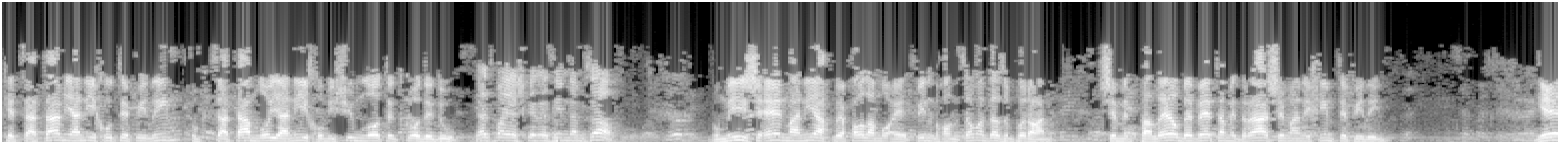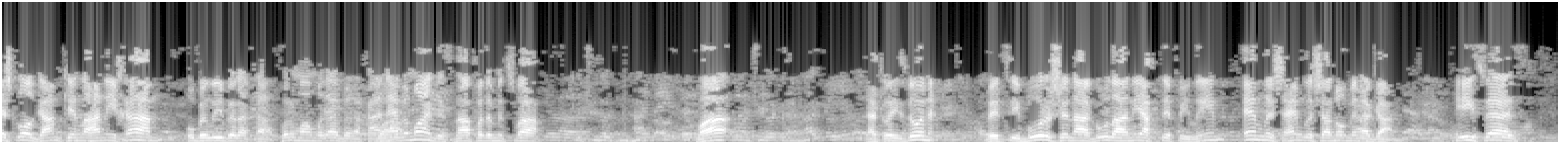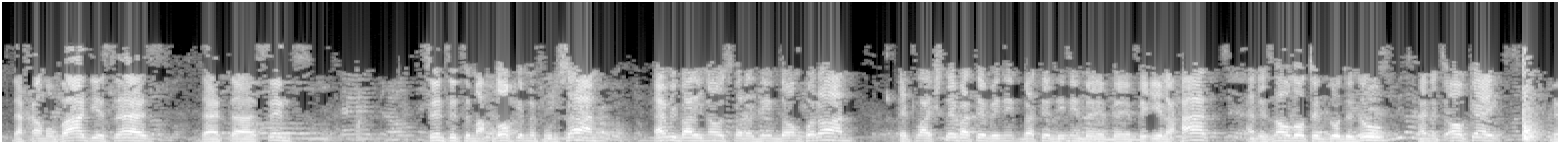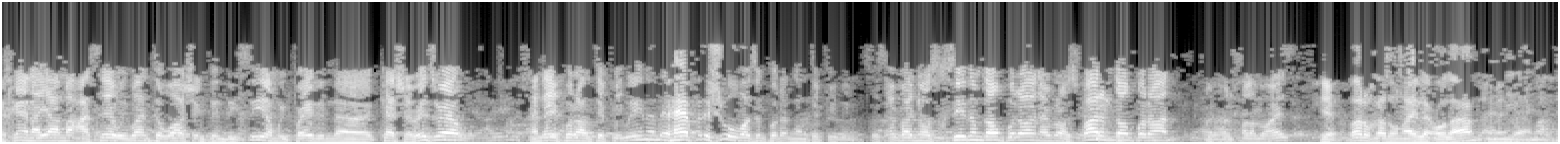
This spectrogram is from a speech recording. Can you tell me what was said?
קצתם יניחו תפילין וקצתם לא יניחו משום לא תתקודדו. That's why אשכנזים themselves. ומי שאין מניח בחול המועד, תפילין בחול המועד, someone doesn't put on, שמתפלל בבית המדרש שמניחים תפילין, יש לו גם כן להניחם ובלי ברכה. Put him on without ברכה, and never mind, it's not for the mitzvah. What? That's what he's doing. וציבור שנהגו להניח תפילין, אין לשהם לשנות מנהגם. He says, the Chamuvadia says, that uh, since since it's a machloket mefursam, everybody knows Faradim don't put on. It's like shte bate dinim be'ir ahat, and there's no lotet good to do, and it's okay. V'chen haya ma'aseh, we went to Washington D.C. and we prayed in uh, Kesher, Israel, and they put on tefillin, and the half of the shul wasn't put on tefillin. Because everybody knows Chassidim don't put on, everyone knows Farim don't put on. On Chol HaMoed? Yeah. Baruch Adonai le'olam. Amen ve'amen.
